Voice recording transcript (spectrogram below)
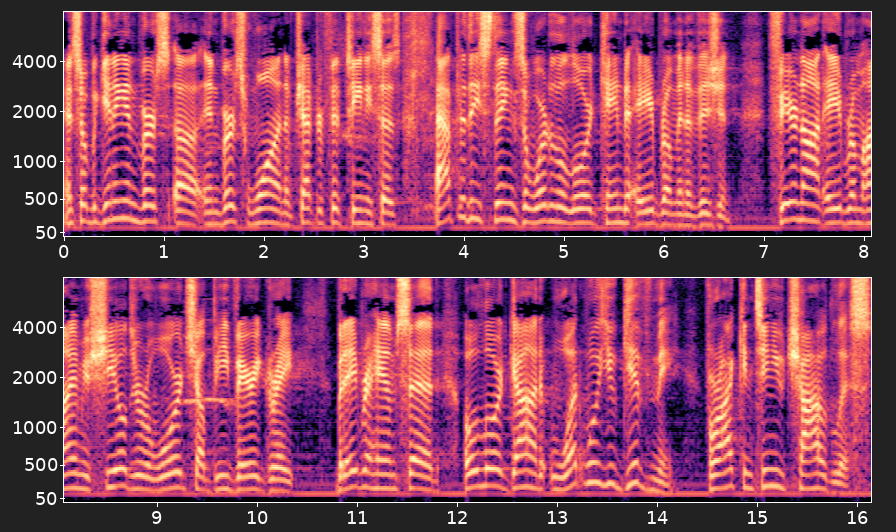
And so beginning in verse uh, in verse 1 of chapter 15 he says, "After these things the word of the Lord came to Abram in a vision. Fear not, Abram, I am your shield, your reward shall be very great." But Abraham said, "O Lord God, what will you give me?" For I continue childless,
